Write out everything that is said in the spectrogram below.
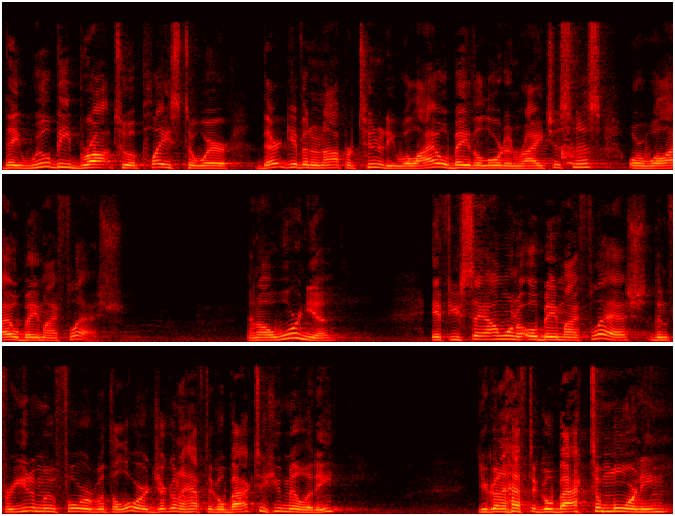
They will be brought to a place to where they're given an opportunity. Will I obey the Lord in righteousness or will I obey my flesh? And I'll warn you, if you say, I want to obey my flesh, then for you to move forward with the Lord, you're going to have to go back to humility. You're going to have to go back to mourning.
